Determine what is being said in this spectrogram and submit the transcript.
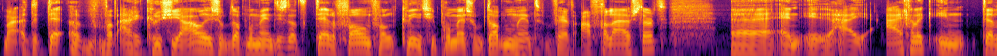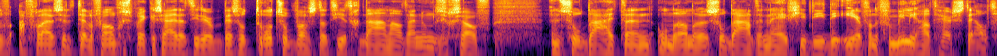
maar de wat eigenlijk cruciaal is op dat moment... is dat de telefoon van Quincy Promes op dat moment werd afgeluisterd. Uh, en hij eigenlijk in afgeluisterde telefoongesprekken zei dat hij er best wel trots op was dat hij het gedaan had. Hij noemde zichzelf een soldaat en onder andere een soldatenneefje die de eer van de familie had hersteld.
